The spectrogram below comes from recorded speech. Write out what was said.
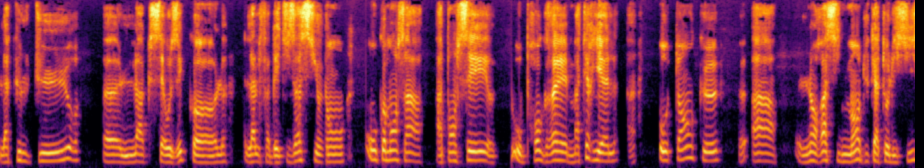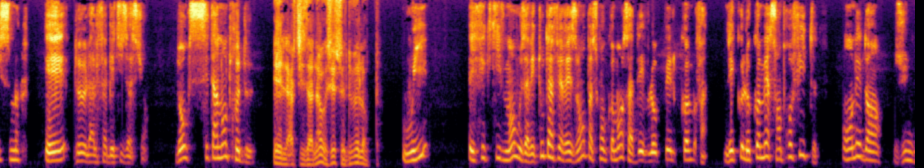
la culture, euh, l'accès aux écoles, l'alphabétisation. On commence à, à penser euh, au progrès matériel, hein, autant que euh, à l'enracinement du catholicisme et de l'alphabétisation. Donc c'est un entre-deux. Et l'artisanat aussi se développe. Oui, effectivement, vous avez tout à fait raison, parce qu'on commence à développer le, com enfin, les- le commerce en profite. On est dans une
